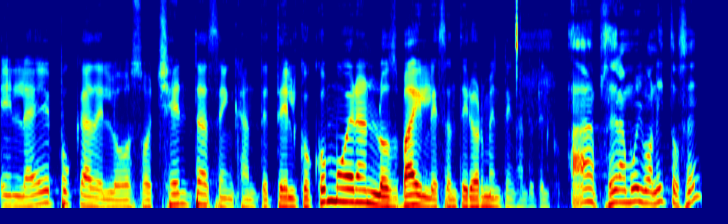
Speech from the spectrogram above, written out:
en la época de los ochentas en Jantetelco. ¿Cómo eran los bailes anteriormente en Jantetelco? Ah, pues eran muy bonitos, ¿eh?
